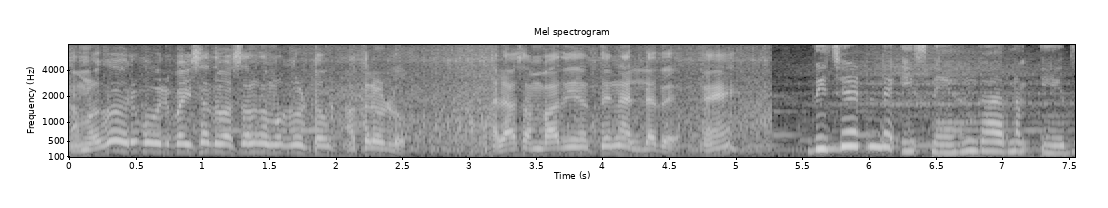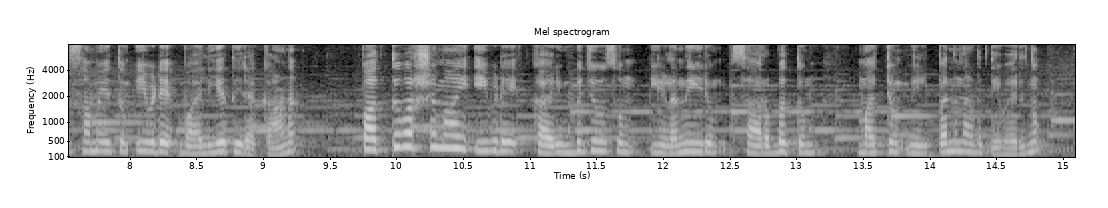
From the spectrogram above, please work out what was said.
നമ്മൾക്ക് ഒരു കൂലി പൈസ ദിവസം നമുക്ക് കിട്ടും. അത്രേ ഉള്ളൂ. അല്ല സമ്പാദ്യത്തിനല്ലത്. ഏ? വിജയേട്ടന്റെ ഈ സ്നേഹം കാരണം ഏതു സമയത്തും ഇവിടെ വലിയ തിരക്കാണ്. പത്തു വർഷമായി ഇവിടെ കരിമ്പ് ജ്യൂസും ഇളനീരും സർബത്തും മറ്റും വിൽപ്പന നടത്തി വരുന്നു.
